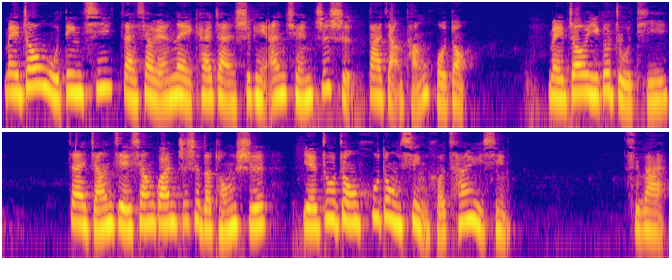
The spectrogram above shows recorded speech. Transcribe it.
每周五定期在校园内开展食品安全知识大讲堂活动，每周一个主题，在讲解相关知识的同时，也注重互动性和参与性。此外，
